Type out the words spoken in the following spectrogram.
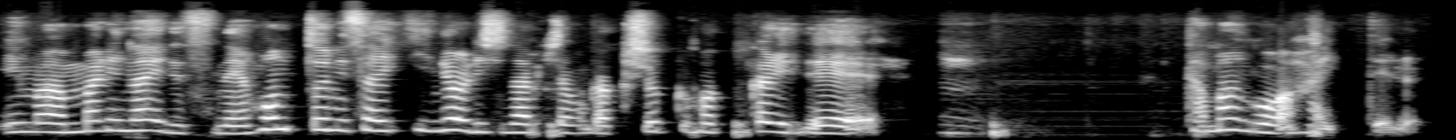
今あんまりないですね本当に最近料理しなくても学食ばっかりでうん。卵は入ってる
